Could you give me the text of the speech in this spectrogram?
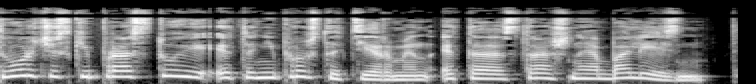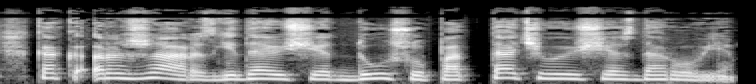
Творческий простой – это не просто термин, это страшная болезнь, как ржа, разъедающая душу, подтачивающая здоровье.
